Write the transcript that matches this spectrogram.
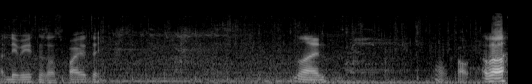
An die wenigstens aus beide. Nein. Oh. Aber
